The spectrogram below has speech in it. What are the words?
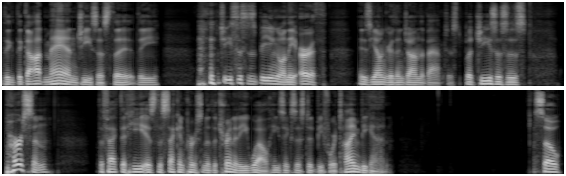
The, the God man Jesus, the, the Jesus' being on the earth is younger than John the Baptist. But Jesus' person, the fact that he is the second person of the Trinity, well, he's existed before time began. So,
